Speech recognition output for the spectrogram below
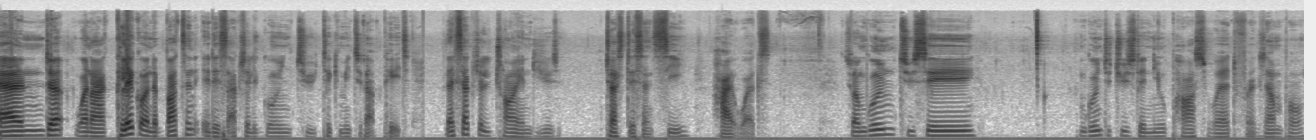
and when I click on the button it is actually going to take me to that page. Let's actually try and use test this and see how it works. So I'm going to say I'm going to choose the new password for example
